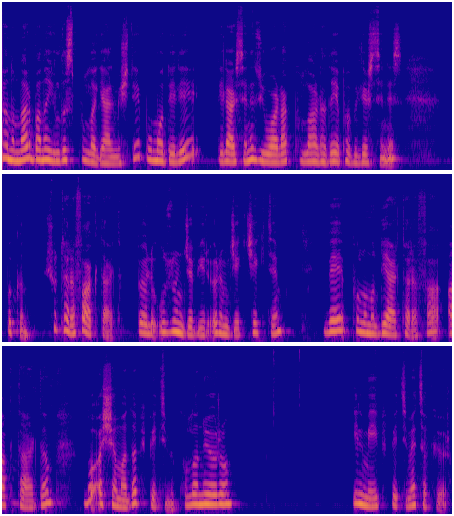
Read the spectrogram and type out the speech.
hanımlar bana yıldız pulla gelmişti. Bu modeli dilerseniz yuvarlak pullarla da yapabilirsiniz. Bakın şu tarafa aktardım. Böyle uzunca bir örümcek çektim ve pulumu diğer tarafa aktardım. Bu aşamada pipetimi kullanıyorum. İlmeği pipetime takıyorum.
